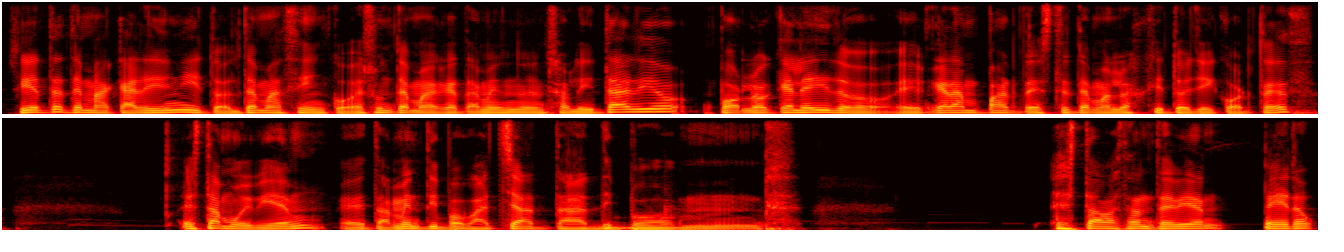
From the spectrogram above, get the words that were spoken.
Siguiente tema, Cariñito, el tema 5. Es un tema que también en solitario. Por lo que he leído, eh, gran parte de este tema lo ha escrito Jay Cortez. Está muy bien. Eh, también tipo bachata, tipo. Mm, está bastante bien, pero.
